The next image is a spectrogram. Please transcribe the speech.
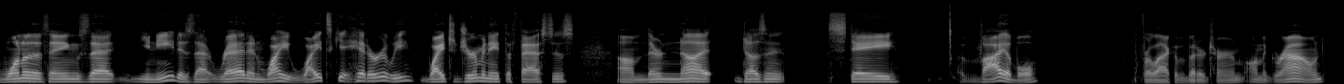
one of the things that you need is that red and white. Whites get hit early. Whites germinate the fastest. Um, their nut doesn't stay viable for lack of a better term on the ground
